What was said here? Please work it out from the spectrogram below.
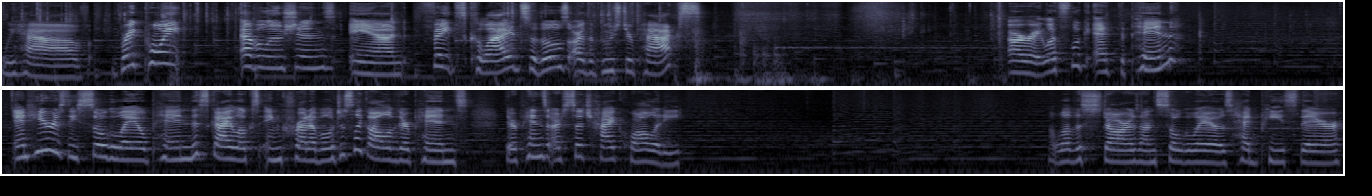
We have Breakpoint, Evolutions, and Fates Collide. So those are the booster packs. All right, let's look at the pin. And here is the Solgaleo pin. This guy looks incredible, just like all of their pins. Their pins are such high quality. I love the stars on Solgaleo's headpiece there.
